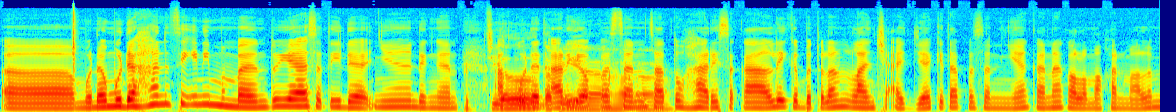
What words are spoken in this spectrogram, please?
eh, mudah-mudahan sih ini membantu ya setidaknya dengan Kecil aku dan Aryo ya, pesan ha-ha. satu hari sekali kebetulan lunch aja kita pesennya karena kalau makan malam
